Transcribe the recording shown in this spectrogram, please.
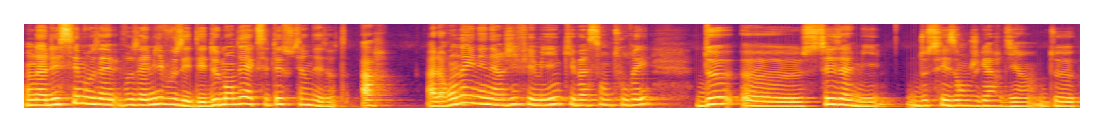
on a laissé vos amis vous aider, demander, accepter soutien des autres. Ah, alors on a une énergie féminine qui va s'entourer de euh, ses amis, de ses anges gardiens, de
